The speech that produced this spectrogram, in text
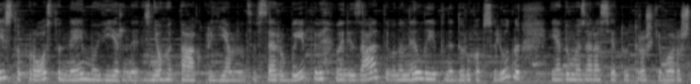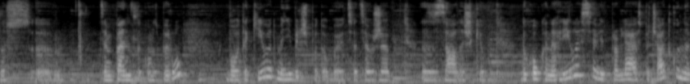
Тісто просто неймовірне. З нього так приємно це все робити, вирізати, воно не липне до рук абсолютно. Я думаю, зараз я тут трошки борошно з е, цим пензликом зберу, бо такі от мені більш подобаються. Це вже з залишків. Духовка нагрілася, відправляю спочатку на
